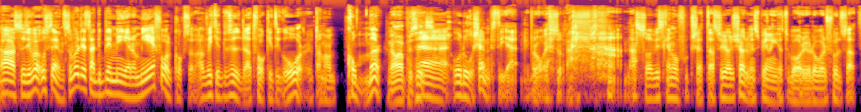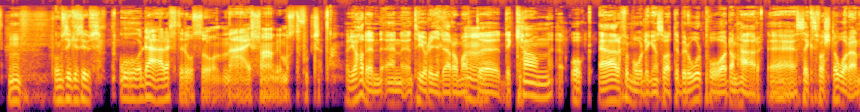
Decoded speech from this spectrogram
Ja, så det var, och sen så var det så att det blev mer och mer folk också. Va? Vilket betyder att folk inte går utan de kommer. ja, precis. Eh, och då kändes det jävligt bra efteråt. Ah, fan alltså, vi ska nog fortsätta. Så jag körde en spelning i Göteborg och då var det fullsatt. Mm. På Musikens hus. Och därefter då så, nej fan vi måste fortsätta. Jag hade en, en, en teori där om att Mm. eh, det kan och är förmodligen så att det beror på de här eh, sex första åren.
